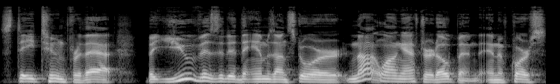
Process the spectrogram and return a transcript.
stay tuned for that. But you visited the Amazon store not long after it opened. And of course,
